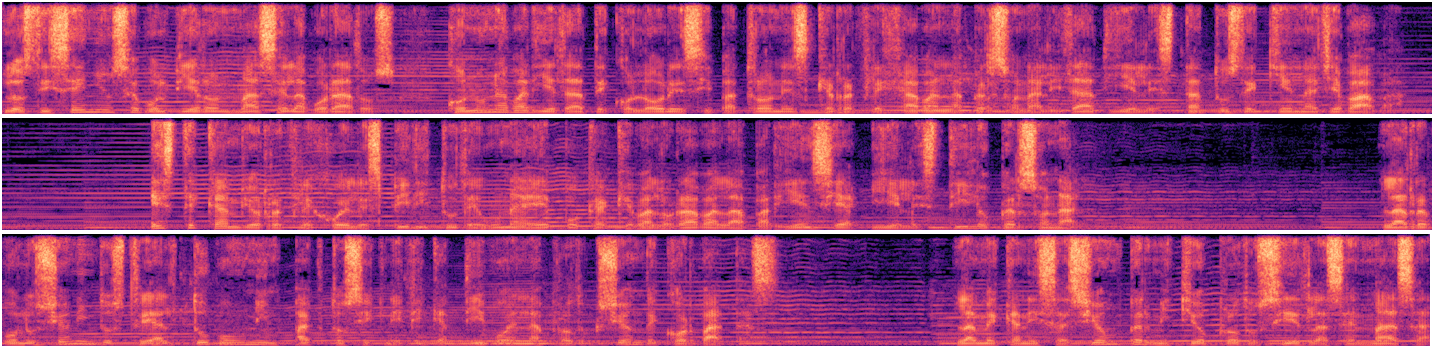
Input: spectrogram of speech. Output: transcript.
Los diseños se volvieron más elaborados, con una variedad de colores y patrones que reflejaban la personalidad y el estatus de quien la llevaba. Este cambio reflejó el espíritu de una época que valoraba la apariencia y el estilo personal. La revolución industrial tuvo un impacto significativo en la producción de corbatas. La mecanización permitió producirlas en masa,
